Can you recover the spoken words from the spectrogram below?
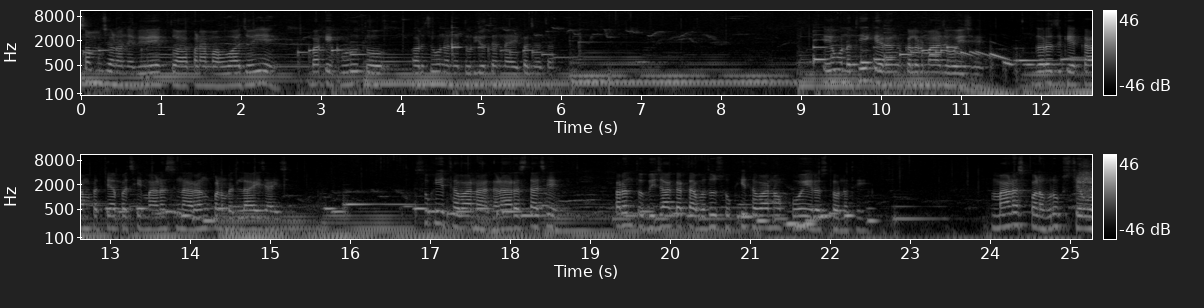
સમજણ અને વિવેક તો આપણામાં હોવા જોઈએ. બાકી ગુરુ તો અર્જુન અને દુર્યોધનના એક જ હતા. એવું નથી કે રંગ કલરમાં જ હોય છે. ગરજ કે કામ પત્યા પછી માણસના રંગ પણ બદલાઈ જાય છે. સુખી થવાના ઘણા રસ્તા છે, પરંતુ બીજા કરતાં વધુ સુખી થવાનો કોઈ રસ્તો નથી. માણસ પણ વૃક્ષ જેવો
